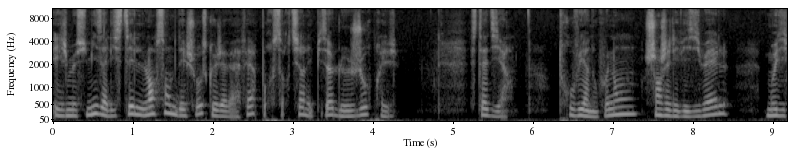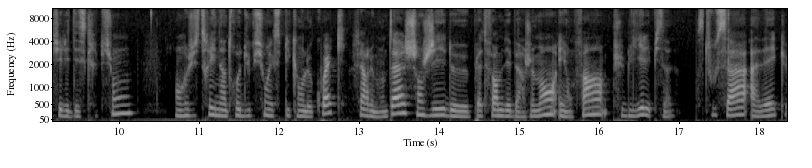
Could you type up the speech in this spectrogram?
et je me suis mise à lister l'ensemble des choses que j'avais à faire pour sortir l'épisode le jour prévu. C'est-à-dire trouver un nouveau nom, changer les visuels, modifier les descriptions, enregistrer une introduction expliquant le quack, faire le montage, changer de plateforme d'hébergement et enfin publier l'épisode. Tout ça avec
